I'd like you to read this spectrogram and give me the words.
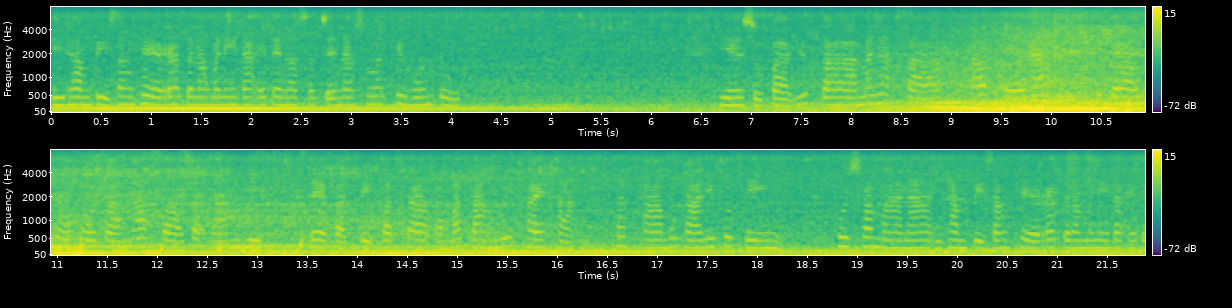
อิธรรมปิสังเทรัตนังมณีตาเอเตนะสัจเจนะสวัตถิโหนตุเยสุปายุตตามนัสสาอาเถนะพิจาโนโหตานัสสาสนังหิ เตปฏิปัตตาอมตังวิไทยหะทัทามุทานิพุติงพุชมานาอิธรรมปิสังเทรัตนมณีตังเอเต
